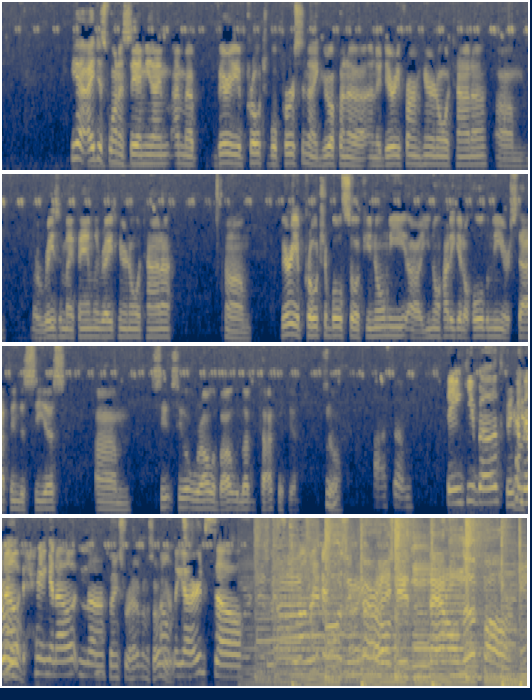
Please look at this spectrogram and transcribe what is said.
Yeah, I just want to say, I mean, I'm, I'm a very approachable person. I grew up on a, on a dairy farm here in Owatonna, um, raising my family right here in Owatonna. Um, very approachable. So if you know me, uh, you know how to get a hold of me or stop in to see us. Um, see, see what we're all about. We'd love to talk with you. So Awesome. Thank you both for Thank coming you. out, hanging out in the thanks for having us out out in here. the yard. So, we'll see you all later. Boys and girls getting down on the farm.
